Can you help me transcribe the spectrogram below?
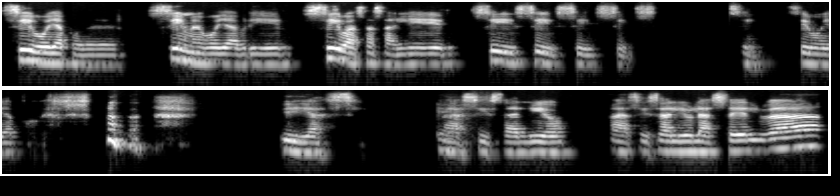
sí voy a poder, sí me voy a abrir, sí vas a salir, sí, sí, sí, sí, sí, sí, voy a poder. y así, así salió, así salió la selva.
